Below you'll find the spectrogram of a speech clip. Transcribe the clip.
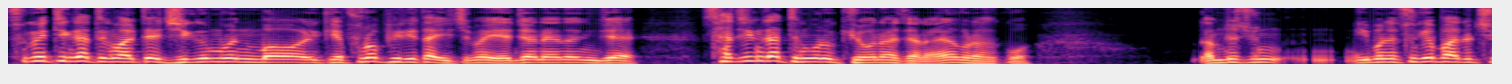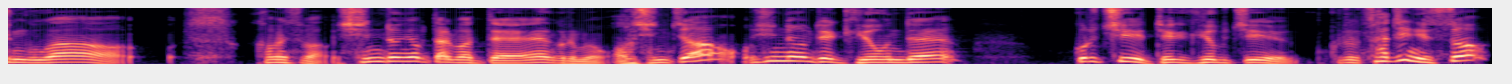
소개팅 같은 거 할 때 지금은 뭐 이렇게 프로필이 다 있지만 예전에는 이제 사진 같은 거로 교환하잖아요. 그래갖고 남자친 이번에 소개받을 친구가 가만있어 봐. 신동엽 닮았대. 그러면 어 진짜? 신동엽 되게 귀여운데? 그렇지. 되게 귀엽지. 그럼 사진 있어?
